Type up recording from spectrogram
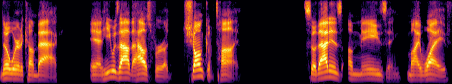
know where to come back and he was out of the house for a chunk of time. So that is amazing. My wife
